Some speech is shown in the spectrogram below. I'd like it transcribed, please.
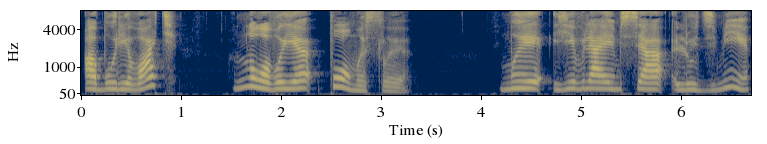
обуревать новые помыслы. Мы являемся людьми,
